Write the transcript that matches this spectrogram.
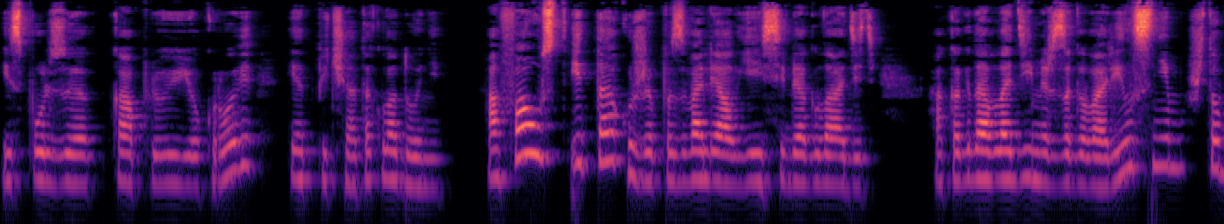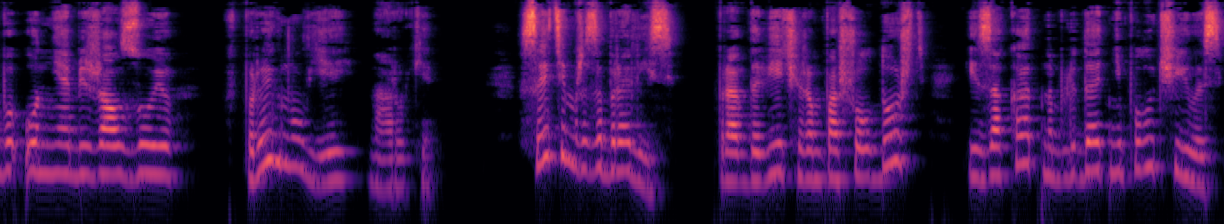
используя каплю ее крови и отпечаток ладони. А Фауст и так уже позволял ей себя гладить, а когда Владимир заговорил с ним, чтобы он не обижал Зою, впрыгнул ей на руки. С этим разобрались. Правда, вечером пошел дождь, и закат наблюдать не получилось,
